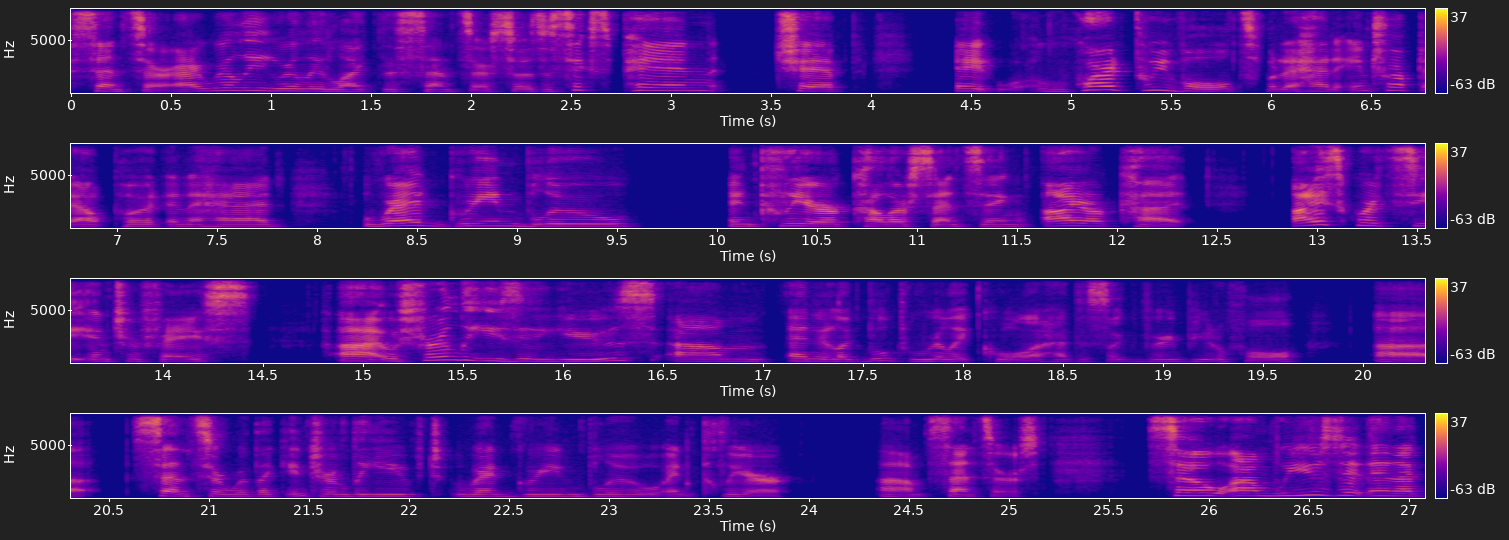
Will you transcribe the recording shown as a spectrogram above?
sensor. I really, really like this sensor. So it's a six pin chip. It required three volts, but it had interrupt output and it had red, green, blue, and clear color sensing, IR cut, I squared C interface. Uh, it was fairly easy to use, um, and it like looked really cool. It had this like very beautiful uh, sensor with like interleaved red, green, blue, and clear um, sensors. So um, we used it in a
